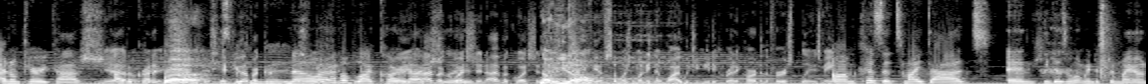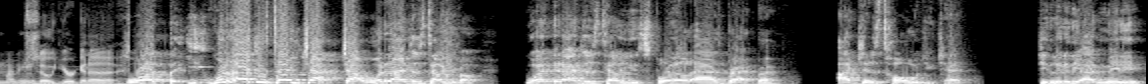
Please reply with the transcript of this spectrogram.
I don't carry cash. Yeah, I have a credit carry Bruh. card. If you have a good. No, I have a black card Wait, I have a question. I have a question. No, you don't. If you have so much money, then why would you need a credit card in the first place? Make- Um, cause it's my dad's, and he doesn't want me to spend my own money. so you're gonna. what the what did i just tell you chat chat what did i just tell you bro what did i just tell you spoiled ass brat bro i just told you chat. She literally admitted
